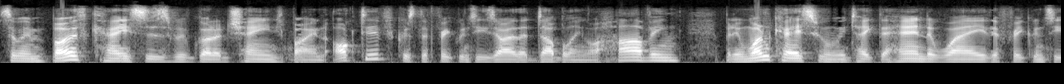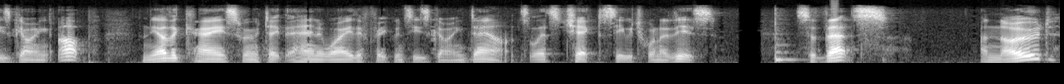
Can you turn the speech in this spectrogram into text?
So in both cases, we've got a change by an octave because the frequency is either doubling or halving. But in one case, when we take the hand away, the frequency is going up. In the other case, when we take the hand away, the frequency is going down. So let's check to see which one it is. So that's a node.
